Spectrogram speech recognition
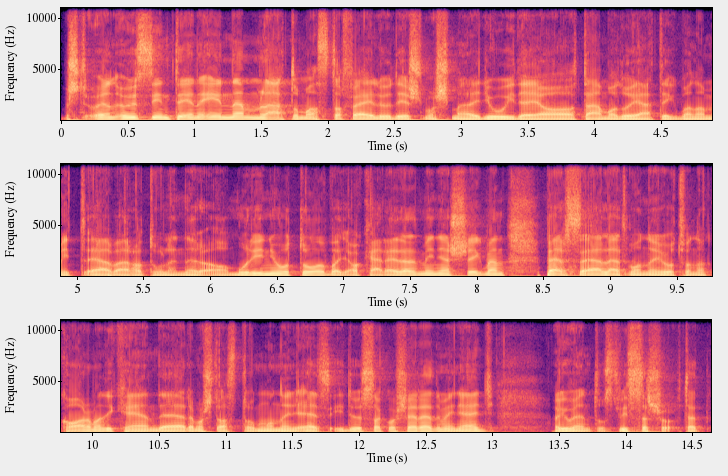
most olyan őszintén én nem látom azt a fejlődést most már egy jó ideje a támadójátékban, amit elvárható lenne a Mourinho-tól, vagy akár eredményességben. Persze el lehet mondani, hogy ott vannak a harmadik helyen, de erre most azt tudom mondani, hogy ez időszakos eredmény, egy, a Juventus visszasor, tehát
